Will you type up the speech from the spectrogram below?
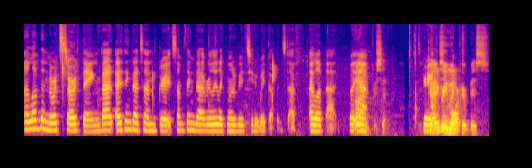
I love the North Star thing. That I think that sounds great. Something that really like motivates you to wake up and stuff. I love that. But yeah. 100%. Great. I agree more. Purpose.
